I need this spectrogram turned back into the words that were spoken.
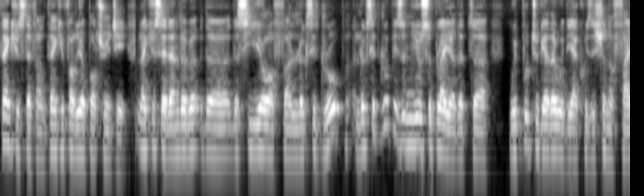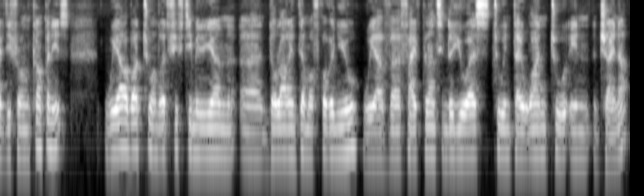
thank you, Stefan. Thank you for the opportunity. Like you said, I'm the the, the CEO of uh, Luxit Group. Luxit Group is a new supplier that uh, we put together with the acquisition of five different companies we are about 250 million uh, in terms of revenue. We have uh, five plants in the US, two in Taiwan, two in China.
